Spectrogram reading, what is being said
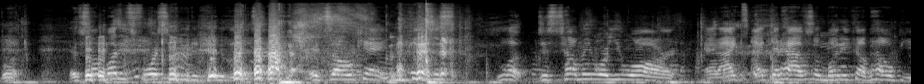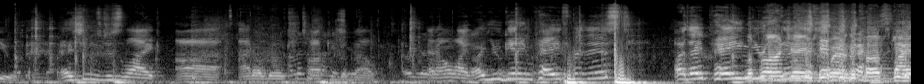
look, if somebody's forcing you to do this, it's okay. You can just look. Just tell me where you are, and I I can have somebody come help you. And she was just like, uh, I don't know what you're talking about. And I'm like, are you getting paid for this? Are they paying you? LeBron to do James this? is wearing the Cubs By gear,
